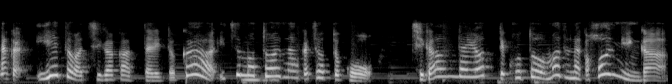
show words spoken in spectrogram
なんか家とは違かったりとかいつもとはなんかちょっとこう違うんだよってことをまずなんか本人が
